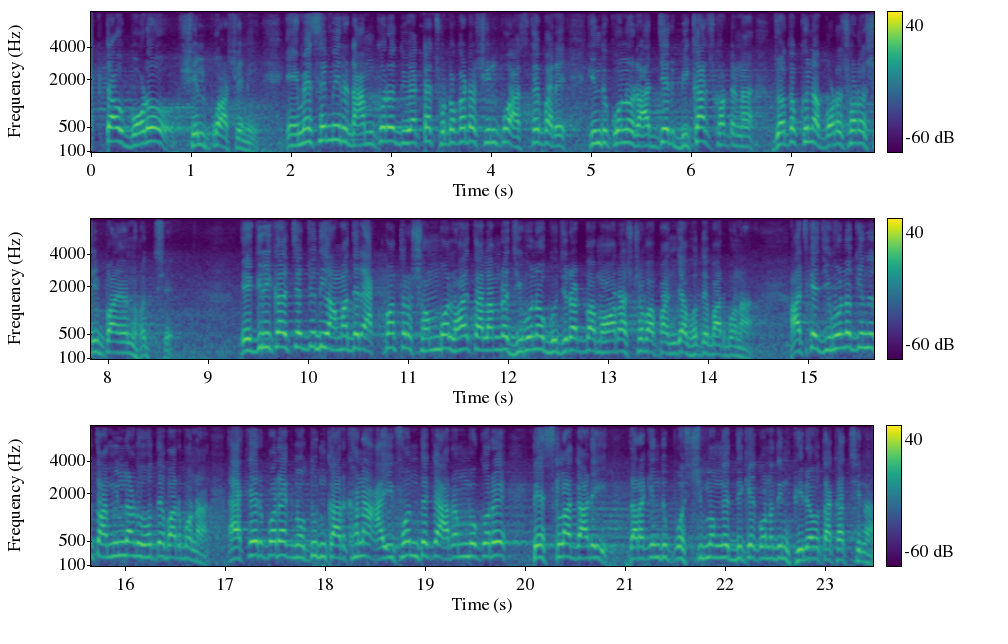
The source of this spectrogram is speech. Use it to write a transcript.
একটাও বড় শিল্প আসেনি। এমএসএমইর নাম করে দু একটা ছোটোখাটো শিল্প আসতে পারে, কিন্তু কোনো রাজ্যের বিকাশ ঘটে না, যতক্ষণ না বড় সড়ো শিল্পায়ন হচ্ছে। এগ্রিকালচার যদি আমাদের একমাত্র সম্বল হয়, তাহলে আমরা জীবনও গুজরাট বা মহারাষ্ট্র বা পাঞ্জাব হতে পারব না। আজকে জীবনও কিন্তু তামিলনাড়ু হতে পারব না। একের পর এক নতুন কারখানা আইফোন থেকে আরম্ভ করে টেসলা গাড়ি, তারা কিন্তু পশ্চিমবঙ্গের দিকে কোনোদিন ফিরেও তাকাচ্ছি না।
